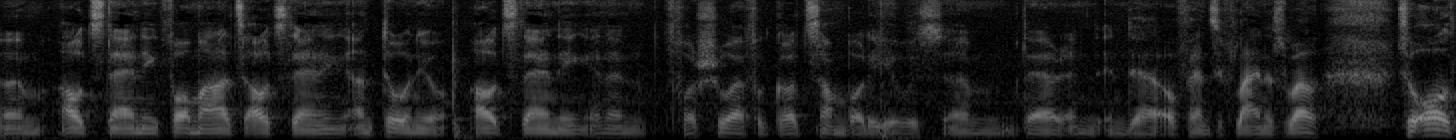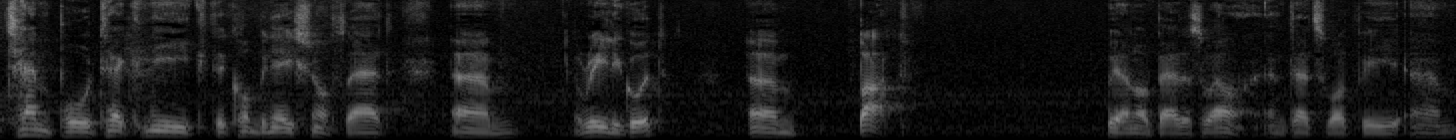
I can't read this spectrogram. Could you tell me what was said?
Um, outstanding, Fornals outstanding, Antonio outstanding, and then for sure I forgot somebody who was um, there in, in their offensive line as well. So all tempo, technique, the combination of that, um, really good. Um, but we are not bad as well, and that's what we um,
